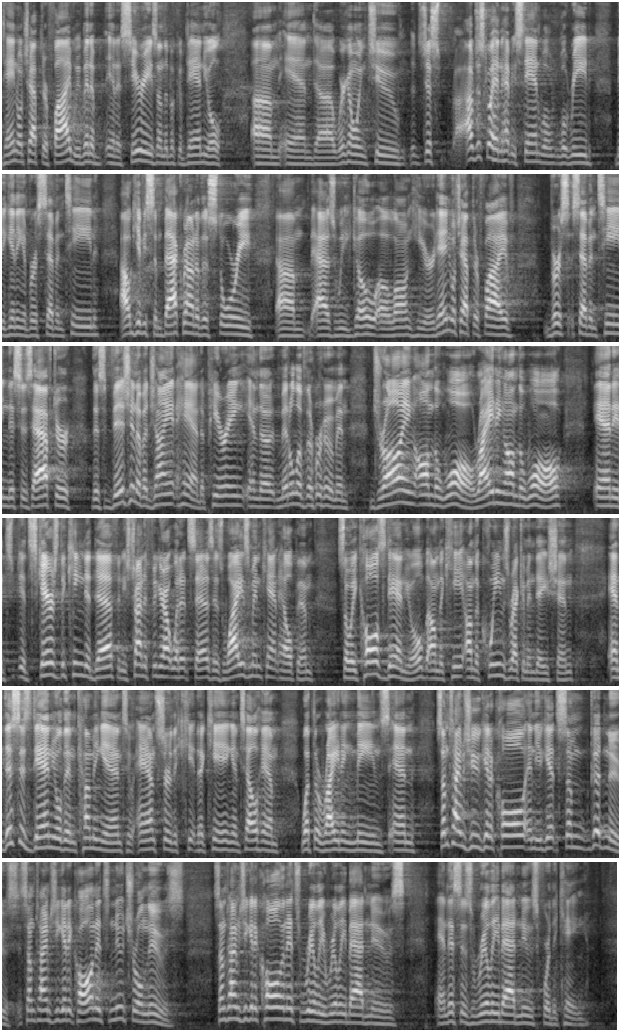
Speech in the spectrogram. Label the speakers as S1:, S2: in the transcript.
S1: Daniel chapter 5. We've been in a series on the book of Daniel, um, and uh, we're going to just, I'll just go ahead and have you stand. We'll, we'll read beginning in verse 17. I'll give you some background of the story um, as we go along here. Daniel chapter 5, verse 17. This is after this vision of a giant hand appearing in the middle of the room and drawing on the wall, writing on the wall and it, it scares the king to death, and he's trying to figure out what it says. His wise men can't help him, so he calls Daniel on the, on the queen's recommendation. And this is Daniel then coming in to answer the, the king and tell him what the writing means. And sometimes you get a call and you get some good news. Sometimes you get a call and it's neutral news. Sometimes you get a call and it's really, really bad news. And this is really bad news for the king.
